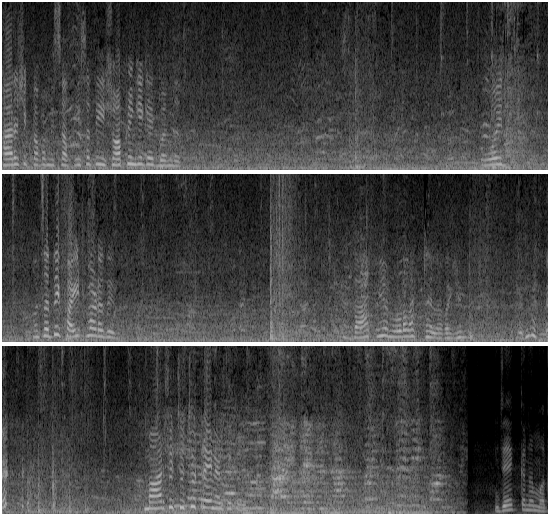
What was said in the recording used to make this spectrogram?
ಹಾರಶಿಕ್ ಪಾಪ ಮಿಸ್ ಆಯ್ತು ಈ ಸತಿ ಶಾಪಿಂಗಿಗೆ ಬಂದದ್ದು? ಹೋಯ್ತು ಒಂದು ಸತಿ ಫೈಟ್ ಮಾಡೋದು ಇದು. ಬ್ಯಾಕ್ ವ್ಯೂ ನೋಡಲಾಗ್ತಾ ಇಲ್ಲ ಮಾರ್ಸಿ ಚುಚ್ಚು ಟ್ರೈನ್ ಹೇಳ್ತಿತ್ತು? ಜಯಕ್ಕನ ಮಗ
